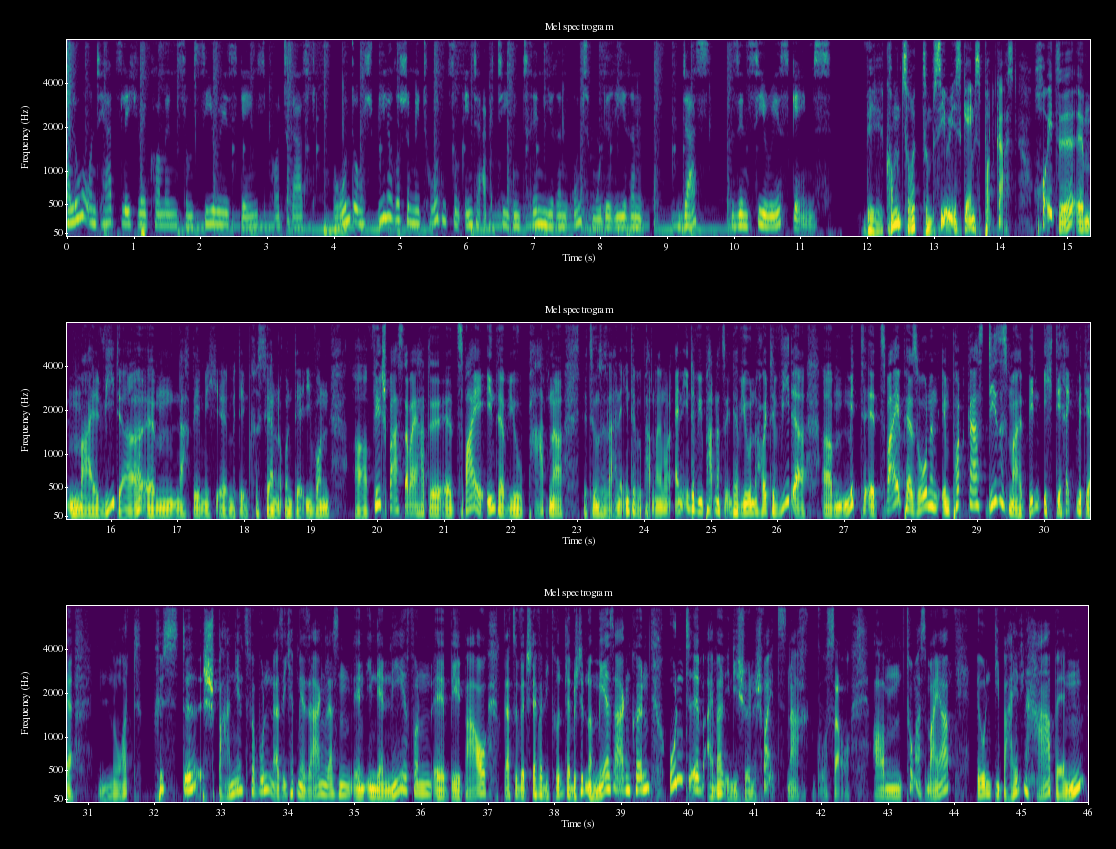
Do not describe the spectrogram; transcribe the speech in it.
Hallo und herzlich willkommen zum Serious Games Podcast rund um spielerische Methoden zum interaktiven Trainieren und Moderieren. Das sind Serious Games. Willkommen zurück zum Serious Games Podcast. Heute ähm, mal wieder, ähm, nachdem ich äh, mit dem Christian und der Yvonne äh, viel Spaß dabei hatte, äh, zwei Interviewpartner beziehungsweise eine Interviewpartnerin und einen Interviewpartner zu interviewen, heute wieder ähm, mit äh, zwei Personen im Podcast. Dieses Mal bin ich direkt mit der Nord Küste Spaniens verbunden. Also ich habe mir sagen lassen, in der Nähe von äh, Bilbao, dazu wird Stefan die Gründler bestimmt noch mehr sagen können, und ähm, einmal in die schöne Schweiz, nach Gossau. Ähm, Thomas Meyer und die beiden haben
